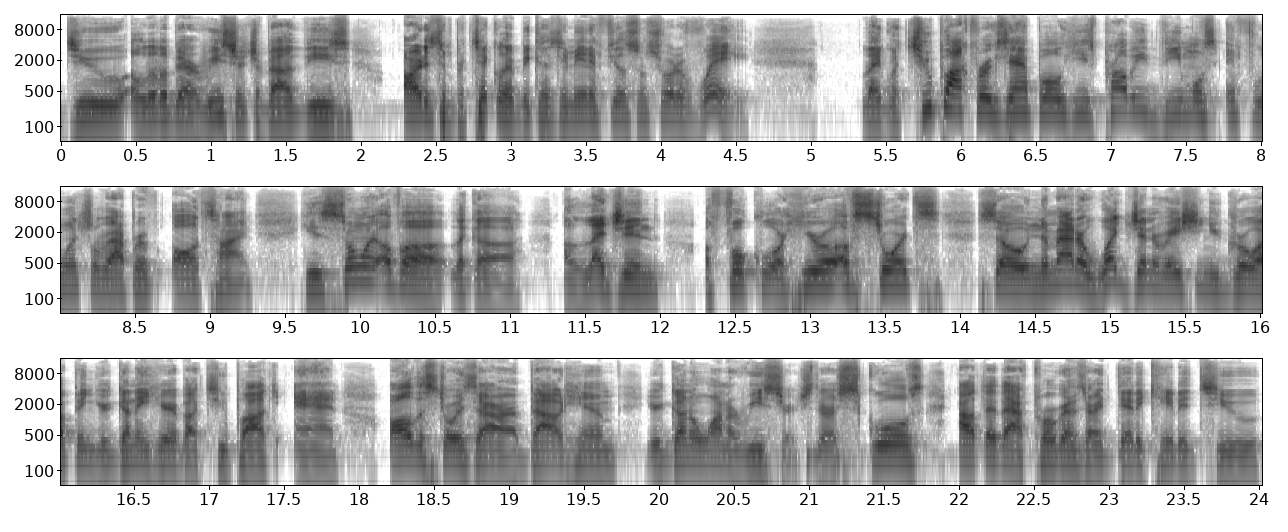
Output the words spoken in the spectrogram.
do a little bit of research about these artists in particular because they made him feel some sort of way like with Tupac, for example, he's probably the most influential rapper of all time. He's somewhat of a like a a legend, a folklore hero of sorts. So no matter what generation you grow up in, you're gonna hear about Tupac and all the stories that are about him. You're gonna want to research. There are schools out there that have programs that are dedicated to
